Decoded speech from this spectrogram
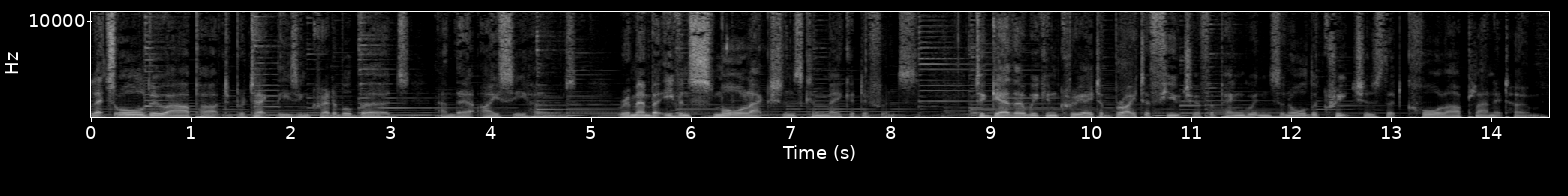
Let's all do our part to protect these incredible birds and their icy homes. Remember, even small actions can make a difference. Together we can create a brighter future for penguins and all the creatures that call our planet home.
